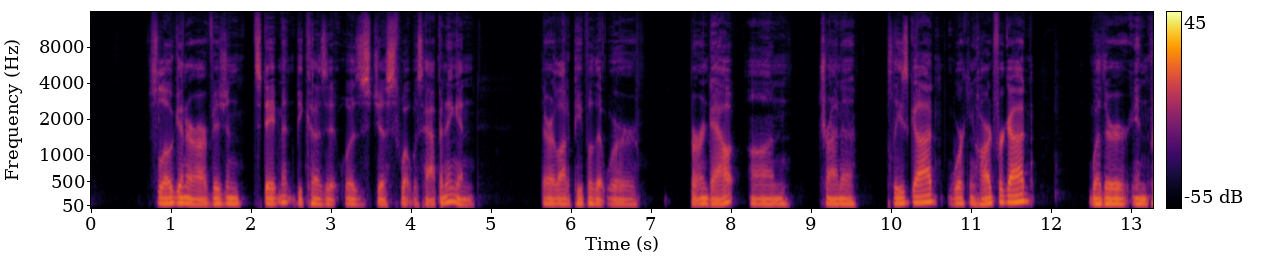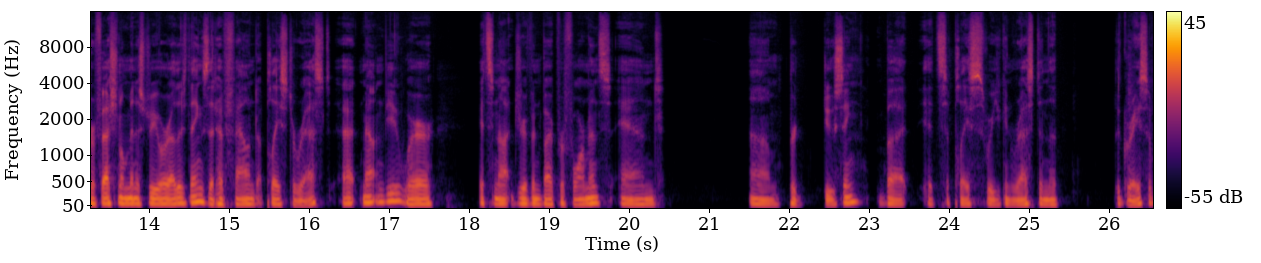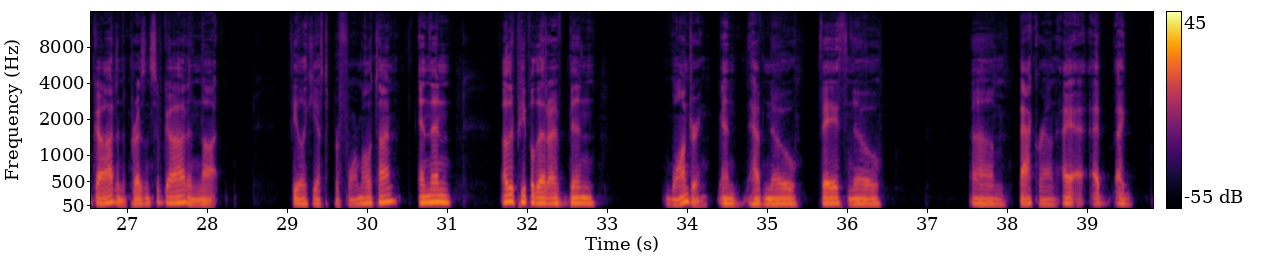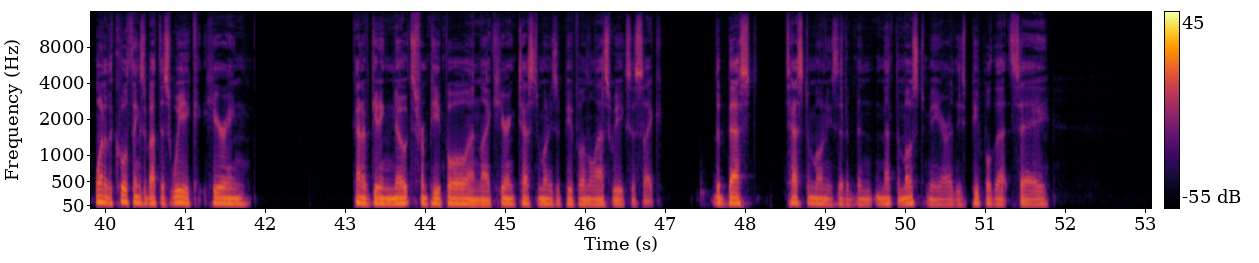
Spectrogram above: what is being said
slogan or our vision statement because it was just what was happening. And there are a lot of people that were burned out on trying to please God, working hard for God, whether in professional ministry or other things that have found a place to rest at Mountain View where it's not driven by performance and um, producing, but it's a place where you can rest in the the grace of God and the presence of God and not feel like you have to perform all the time. And then other people that I've been wandering and have no faith, no um, background. I, I, I, one of the cool things about this week, hearing, kind of getting notes from people and like hearing testimonies of people in the last weeks, is like the best testimonies that have been meant the most to me are these people that say,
